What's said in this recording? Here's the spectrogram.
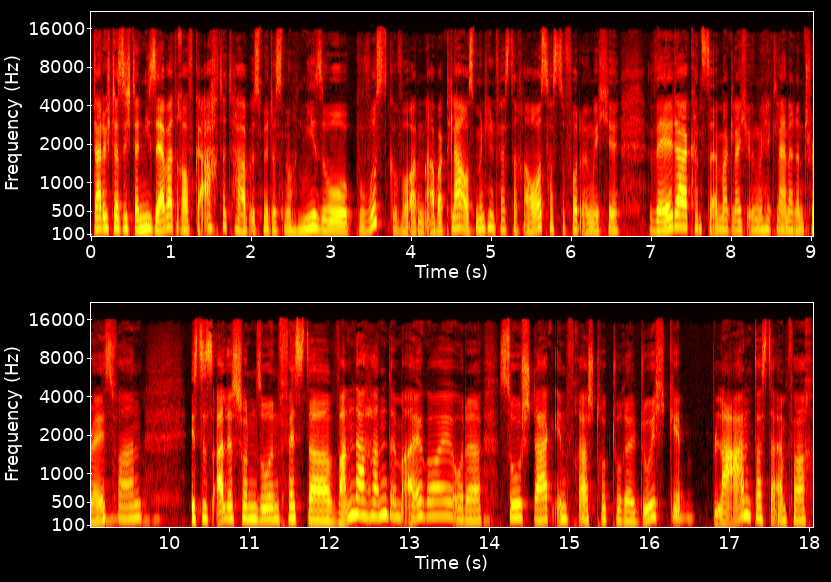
dadurch, dass ich da nie selber drauf geachtet habe, ist mir das noch nie so bewusst geworden. Aber klar, aus Münchenfeste raus hast du sofort irgendwelche Wälder, kannst da immer gleich irgendwelche kleineren Trails mhm. Ist das alles schon so in fester Wanderhand im Allgäu oder so stark infrastrukturell durchgebaut? geplant, dass da einfach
